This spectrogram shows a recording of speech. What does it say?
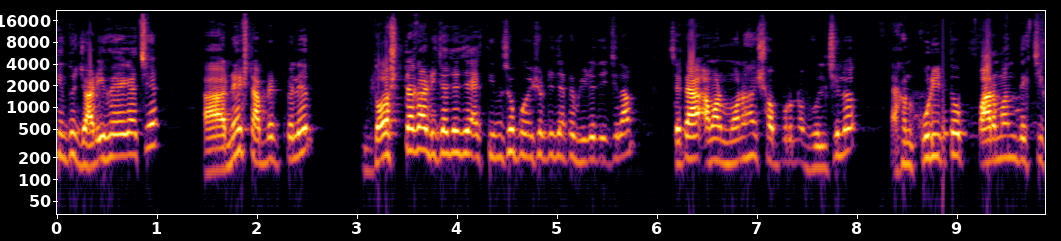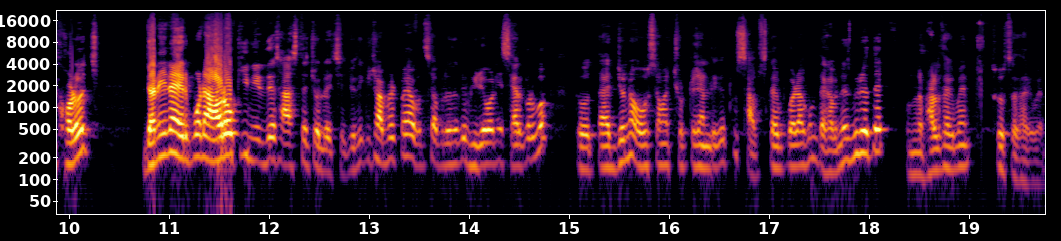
কিন্তু জারি হয়ে গেছে। নেক্সট আপডেট পেলে দশ টাকা রিচার্জে যে এক তিনশো পঁয়ষট্টি একটা ভিডিও দিয়েছিলাম, সেটা আমার মনে হয় সম্পূর্ণ ভুল ছিল। এখন কুড়ি তো পার মান্থ দেখছি খরচ। জানি না এরপরে আরও কি নির্দেশ আসতে চলেছে। যদি কিছু আপডেট পাই, অবশ্যই আপনাদেরকে ভিডিও বানিয়ে শেয়ার করব। তো তার জন্য অবশ্যই আমার ছোট্ট চ্যানেলটিকে একটু সাবস্ক্রাইব করে রাখুন। দেখাবেন ভিডিওতে আপনারা ভালো থাকবেন, সুস্থ থাকবেন।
